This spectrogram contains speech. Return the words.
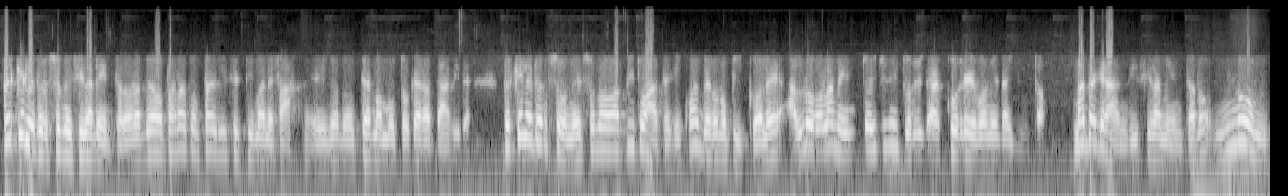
Perché le persone si lamentano? Ne abbiamo parlato un paio di settimane fa, e ricordo un tema molto caro a Davide. Perché le persone sono abituate che quando erano piccole al loro lamento i genitori accorrevano in aiuto. Ma da grandi si lamentano non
